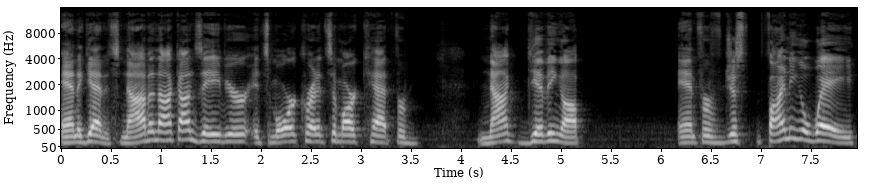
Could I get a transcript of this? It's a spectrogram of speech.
And again, it's not a knock on Xavier. It's more credit to Marquette for not giving up and for just finding a way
